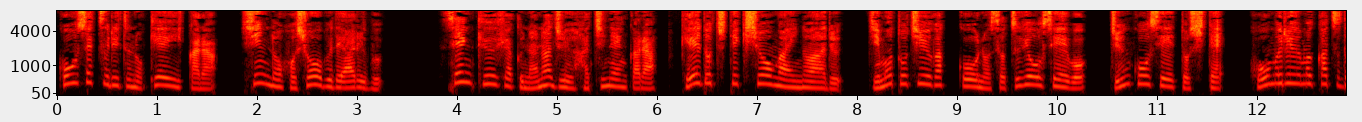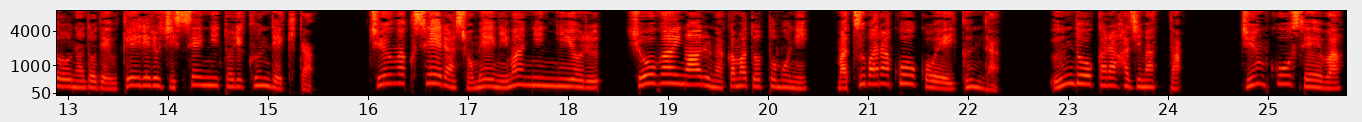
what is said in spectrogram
校設立の経緯から進路保障部である部。1978年から軽度知的障害のある地元中学校の卒業生を準校生としてホームルーム活動などで受け入れる実践に取り組んできた。中学生ら署名2万人による障害のある仲間と共に松原高校へ行くんだ。運動から始まった。準校生は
